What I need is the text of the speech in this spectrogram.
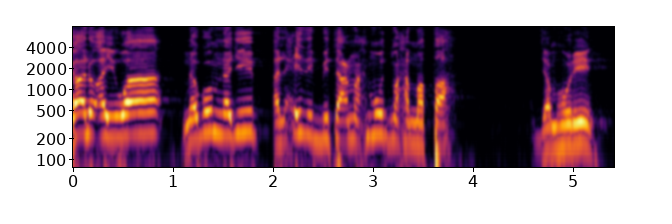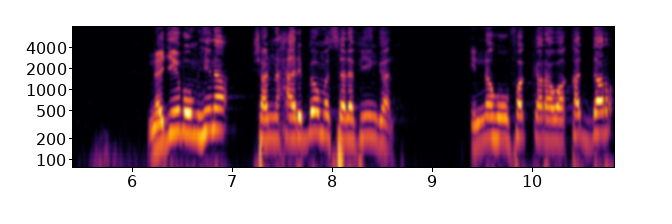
قالوا أيوه نقوم نجيب الحزب بتاع محمود محمد طه. الجمهوريين نجيبهم هنا عشان نحارب بهم السلفيين قال. إنه فكر وقدر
